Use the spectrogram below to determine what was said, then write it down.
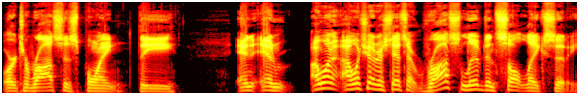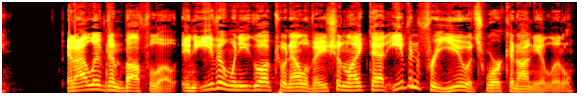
or to Ross's point, the, and and I want I want you to understand that Ross lived in Salt Lake City and I lived in Buffalo. And even when you go up to an elevation like that, even for you, it's working on you a little.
